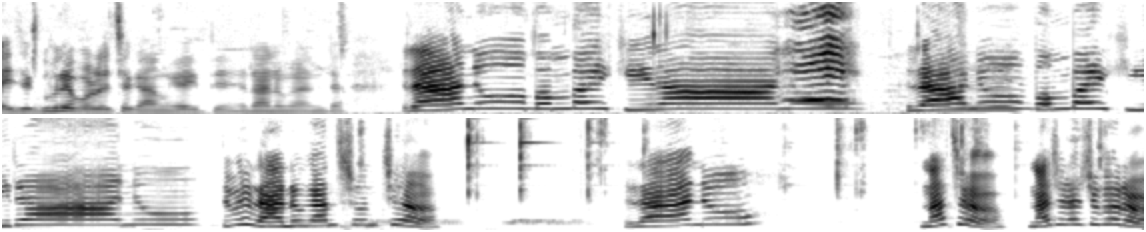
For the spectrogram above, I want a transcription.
এই যে ঘুরে পড়েছে গান গাইতে রানু গানটা। রানু বোম্বাই কি রানু? রানু বোম্বাই কি রানু? তুমি রানু গান শুনছো? রানু নাচো নাচো নাচো করো।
